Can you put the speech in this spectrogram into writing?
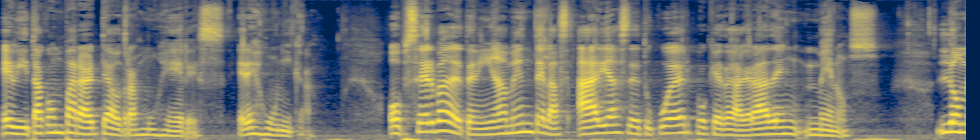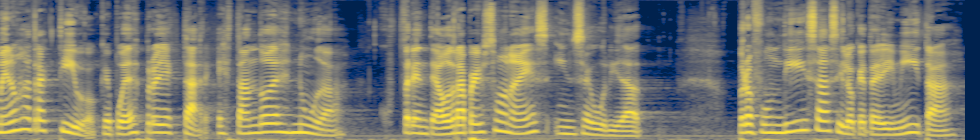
Evita compararte a otras mujeres. Eres única. Observa detenidamente las áreas de tu cuerpo que te agraden menos. Lo menos atractivo que puedes proyectar estando desnuda frente a otra persona es inseguridad. Profundiza si lo que te limita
